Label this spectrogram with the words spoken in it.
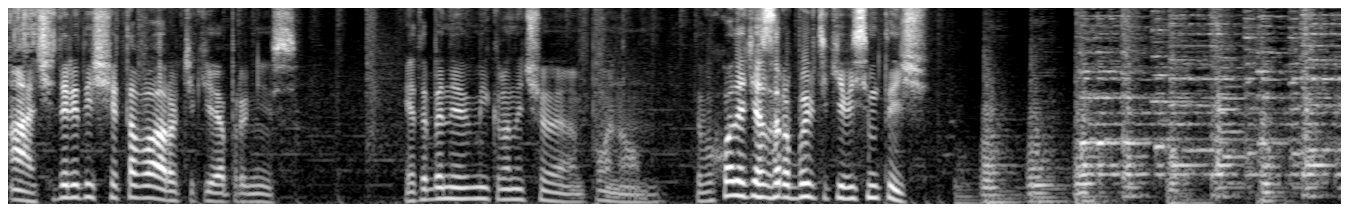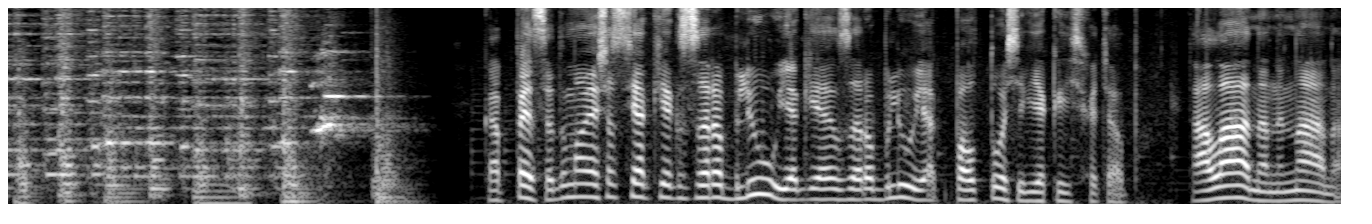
А, 4000 товару тільки я приніс. Я тебе не в мікро не чую, понял. Виходить, я заробив тільки 8 тисяч. Капець, я думав, я зараз як, як зароблю, як я зароблю, як полтосик якийсь хоча б. Та ладно, не надо.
